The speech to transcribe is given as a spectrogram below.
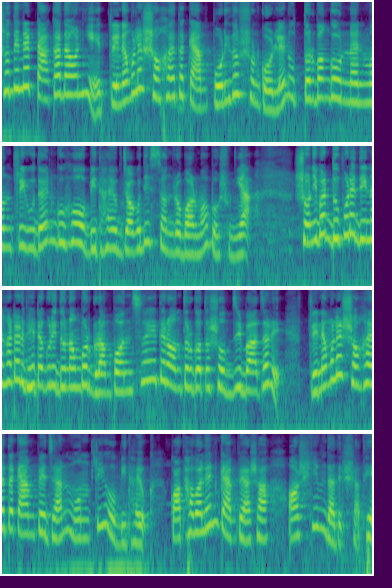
একশো দিনের টাকা দেওয়া নিয়ে তৃণমূলের সহায়তা ক্যাম্প পরিদর্শন করলেন উত্তরবঙ্গ উন্নয়ন মন্ত্রী উদয়ন গুহ ও বিধায়ক জগদীশ চন্দ্র বর্মা বসুনিয়া। শনিবার দুপুরে দিনহাটার ভেটাগুড়ি দু নম্বর গ্রাম পঞ্চায়েতের অন্তর্গত সবজি বাজারে তৃণমূলের সহায়তা ক্যাম্পে যান মন্ত্রী ও বিধায়ক। কথা বলেন ক্যাম্পে আসা অসীম দাদের সাথে।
